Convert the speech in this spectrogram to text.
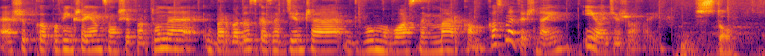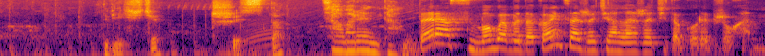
E, Szybko powiększającą się fortunę Barbadoska zawdzięcza dwóm własnym markom kosmetycznej i odzieżowej. 100, 200, 300. Cała renta. Teraz mogłaby do końca życia leżeć do góry brzuchem.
